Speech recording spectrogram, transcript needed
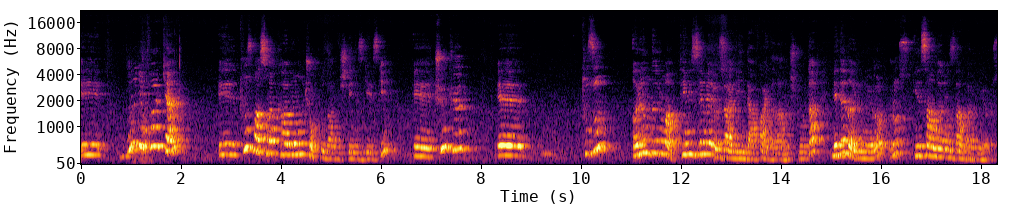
E, bunu yaparken e, tuz basmak kavramını çok kullanmış Deniz Gezgin. E, çünkü e, tuzun arındırma, temizleme özelliğinden faydalanmış burada. Neden arınıyoruz? İnsanlığımızdan arınıyoruz.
